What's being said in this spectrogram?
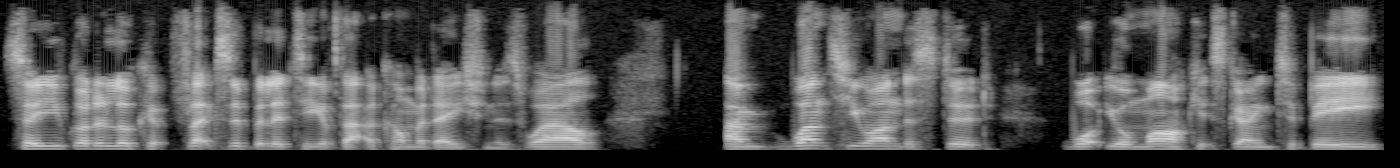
So you've got to look at flexibility of that accommodation as well. And once you understood what your market's going to be,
